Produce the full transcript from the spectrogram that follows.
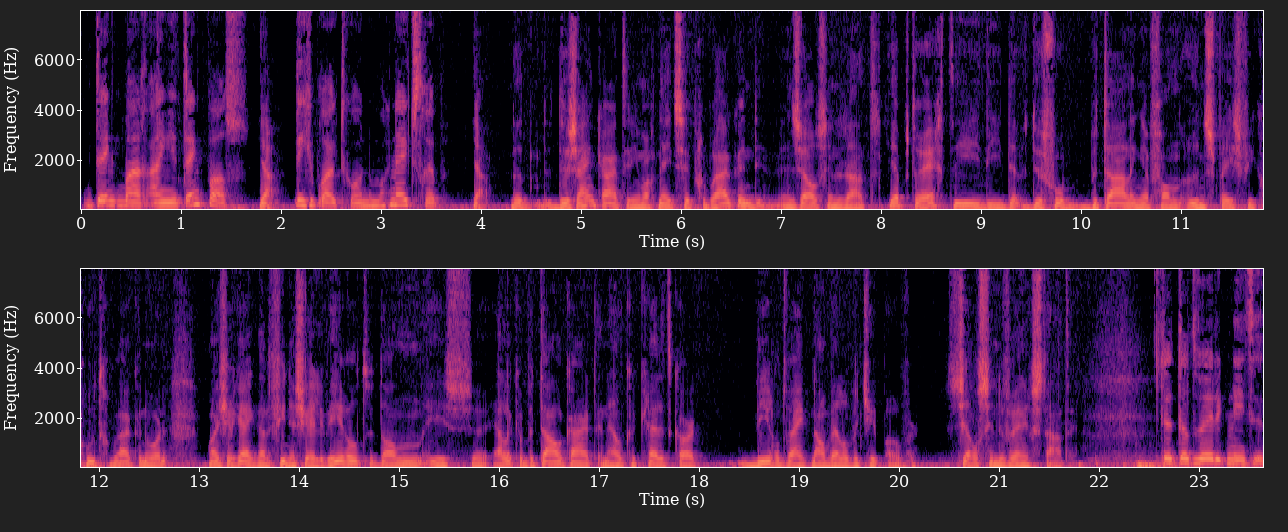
denk maar aan je tankpas. Ja. Die gebruikt gewoon de magneetstrip. Ja, er zijn kaarten die magneetstrip gebruiken. En, zelfs inderdaad, je hebt terecht, die, die dus voor betalingen van een specifiek goed gebruikt kunnen worden. Maar als je kijkt naar de financiële wereld, dan is uh, elke betaalkaart en elke creditcard wereldwijd nou wel op een chip over. Zelfs in de Verenigde Staten. Dat, dat weet ik niet.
